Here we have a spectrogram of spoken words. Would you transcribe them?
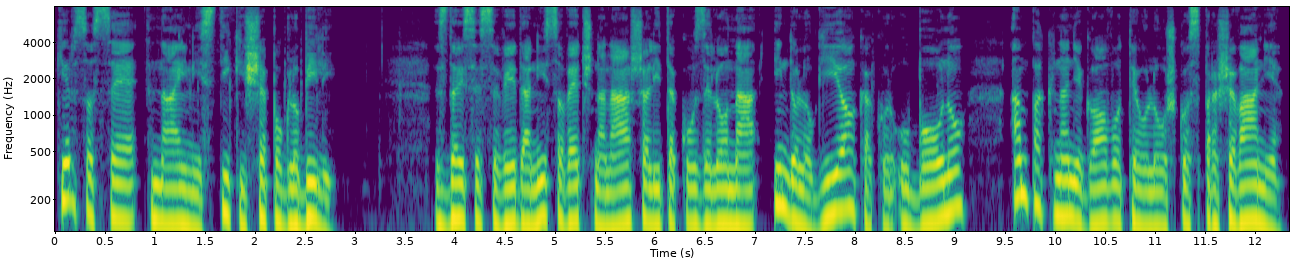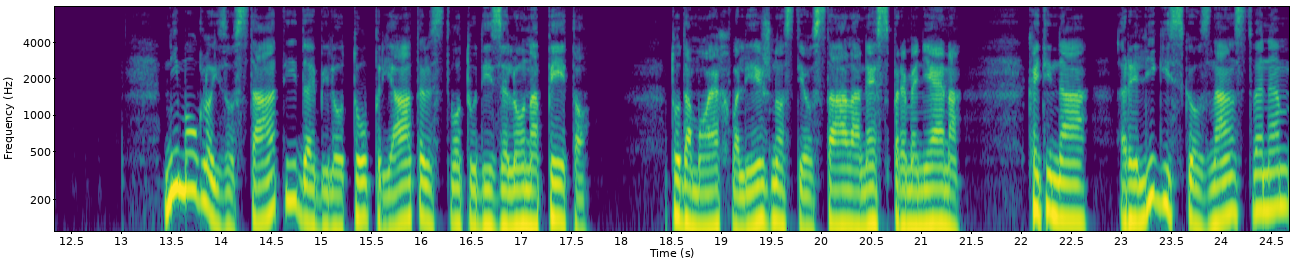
kjer so se najni stiki še poglobili. Zdaj se seveda niso več nanašali tako zelo na indologijo, kakor v Bonu, ampak na njegovo teološko spraševanje. Ni moglo izostati, da je bilo to prijateljstvo tudi zelo napeto. Toda moja hvaležnost je ostala nespremenjena, kajti na religijsko-znanstvenem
